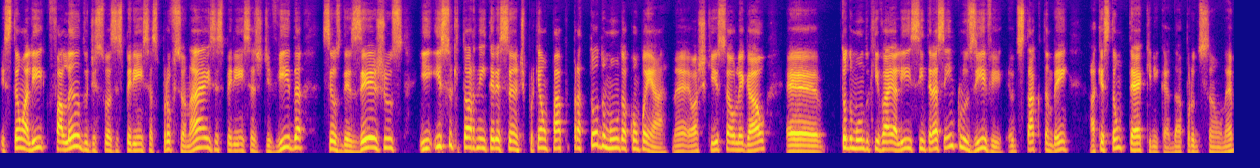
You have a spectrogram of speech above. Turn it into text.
estão ali falando de suas experiências profissionais, experiências de vida, seus desejos, e isso que torna interessante, porque é um papo para todo mundo acompanhar. Né? Eu acho que isso é o legal. É, todo mundo que vai ali se interessa, inclusive, eu destaco também a questão técnica da produção, né?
